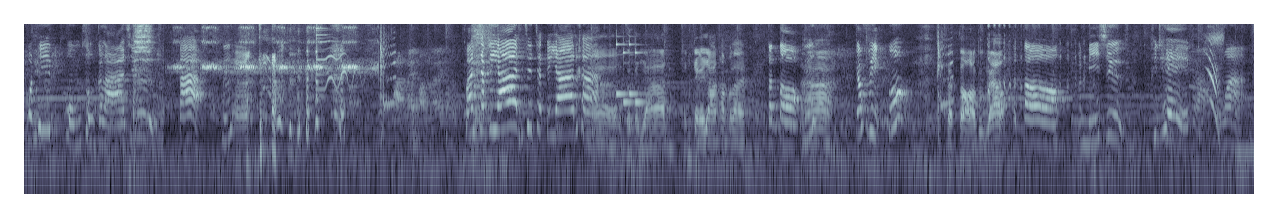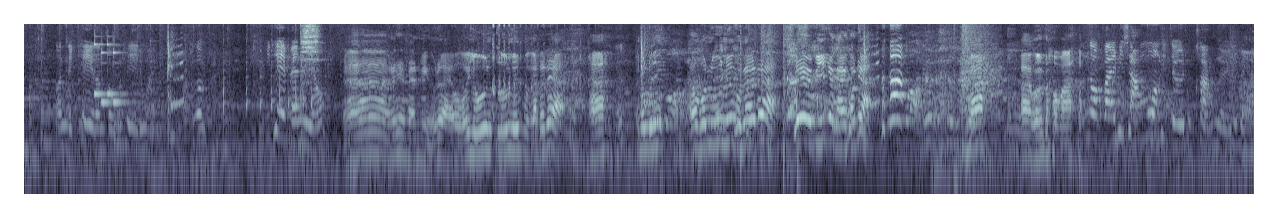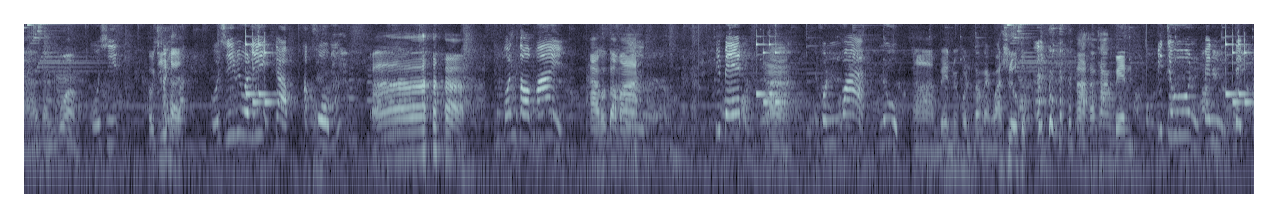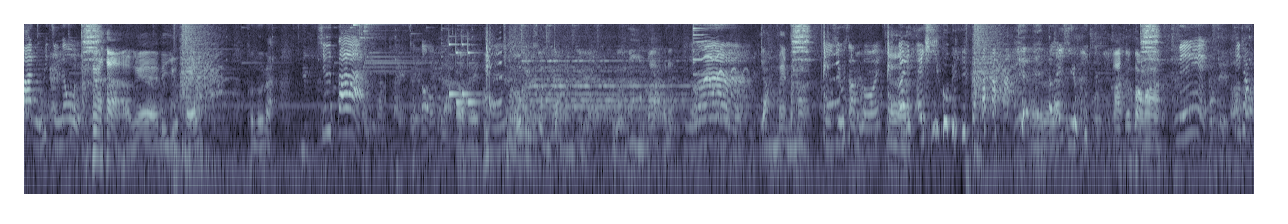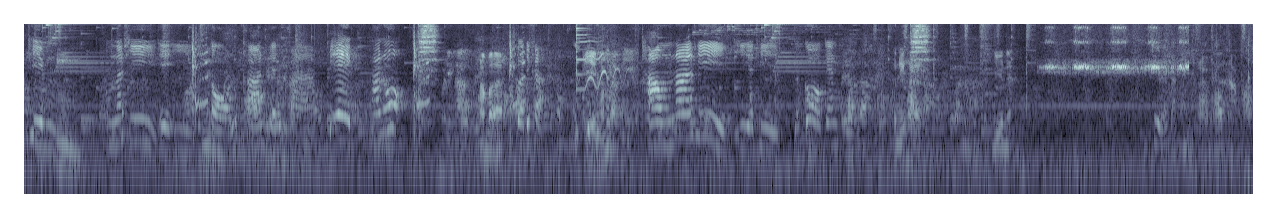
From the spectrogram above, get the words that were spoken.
คนที่ผมทรงกลาชื่อต้าหึอ่าปั่นจักรยานชื่อจักรยานค่ะ เออจักรยานจักรยานทำอะไร ตัดต่อหึอ่า กราฟิกหึตัดต่อถูกแล้วตัดต่อวันนี้ชื่อพี่เทค่ะเพราะว่า ตอนเด็กเทตอนโตก็เทด้วย พี่เทแฟนเหมียว อ่าไม่ใช่แฟนหมิวด้วยโอ้ยรู้รู้ลึกเหมือนกันนะเนี่ยฮะเขารู้เอาเขารู้ลึกเหมือนกันนะเนี่ยเท่บียังไงเขาเนี่ยฮะอ่าคนต่อมาต่อไปพี่ช้างม่วงที่เจอทุกครั้งเลยที่ไปอ่าหาช้างม่วงโอชิโอชิใครวะโอชิพิวริกับผักขมอ่าคนต่อไปอ่าคนต่อมาพี่เบนอ่า เป็นคนวาดรูป อ่าเบนเป็นคนตำแหน่งวาดรูปอ่าข้างๆเบน พี่จูนเป็นเด็กปั้นพี่จีโน่ โอเคนี่อยู่เป็นคนนู้นอะชื่อต้าต่อโอเคเฮ้ยถือว่าเป็นคนจำหัวหัวดีมากนะเนี่ยว้าจำแม่นมาก EQ สามร้อยเออ เอ้ย IQ ดิเอออะไร IQ อะคนต่อมา นี่พี่ทัพทีมอืม ทำหน้าที่ AE ติดต่อลูกค้าดูแลลูกค้า พี่เอกพานุ ทำอะไร สวัสดีค่ะ พี่เอกทำอะไร ทำหน้าที่ครีเอทีฟแล้วก็แกล้งคนคนนี้ใคร ยืนเนี่ย ชื่ออะไรคะ ถามเขาถามเขา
